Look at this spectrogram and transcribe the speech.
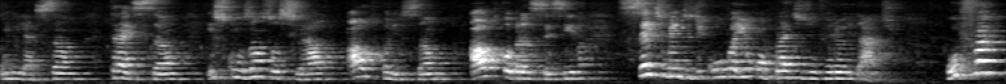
humilhação, traição, exclusão social, autopunição, autocobrança excessiva, sentimentos de culpa e o complexo de inferioridade. Ufa!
